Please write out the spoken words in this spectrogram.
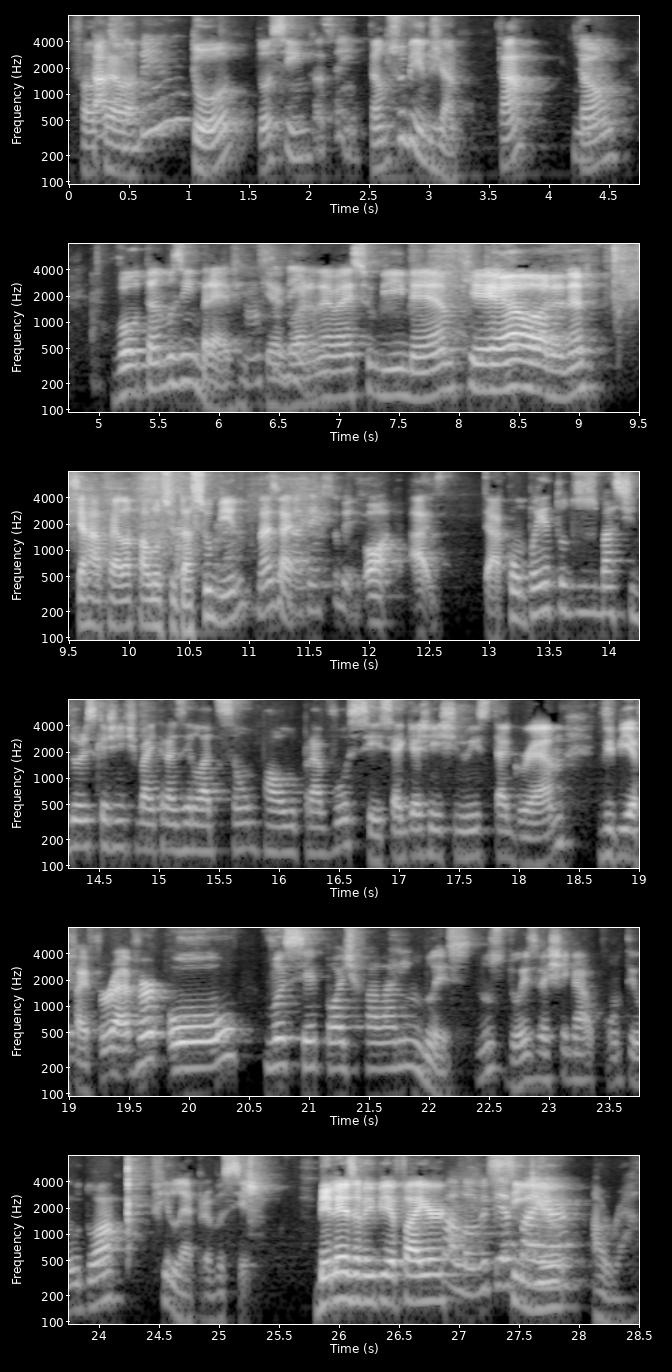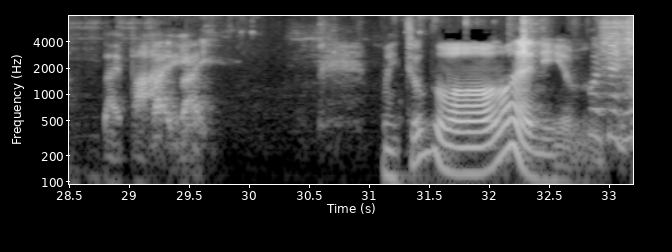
Fala Tá ela. subindo, Tô, tô sim. tá sim. Estamos subindo já, tá? Então, voltamos em breve. Vamos Porque subindo. agora né, vai subir mesmo, que é a hora, né? Se a Rafaela falou se tá subindo, nós vai. Ah, tem que subir. Ó, a- acompanha todos os bastidores que a gente vai trazer lá de São Paulo pra você. Segue a gente no Instagram, VBFI Forever, ou você pode falar inglês. Nos dois vai chegar o conteúdo, ó, filé pra você. Beleza, VBFire? Falou, VP See Fire. you around. Bye, bye. Bye, bye. Muito bom, Aninha. Poxa,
